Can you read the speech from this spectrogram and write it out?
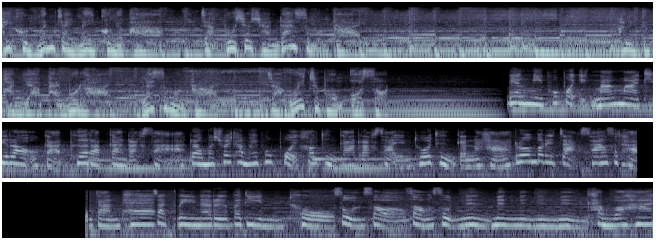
ให้คุณมั่นใจในคุณภาพจากผู้เชี่ยวชาญด้านสมุนไพร ผลิตภัณฑ์ยาแผนโบราณและสมุนไพรจากเวชพงศ์โอสถ มีผู้ป่วยอีกมากมายที่รอโอกาสเพื่อรับการรักษา เรามาช่วยทำให้ผู้ป่วยเข้าถึงการรักษาอย่างทั่วถึงกันนะคะ ร่วมบริจาคสร้างสถานการแพทย์จากกรีนฤบดินทร์โทร 02 201 1111 คำว่าให้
